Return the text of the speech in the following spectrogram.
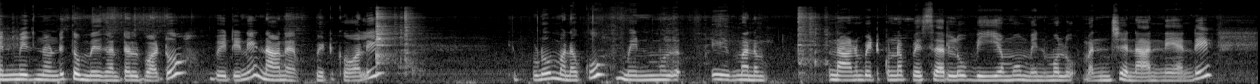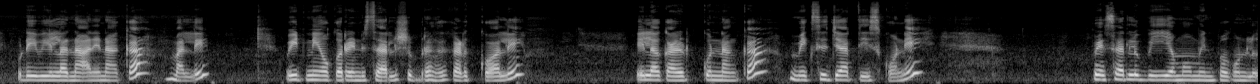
ఎనిమిది నుండి తొమ్మిది గంటల పాటు వీటిని నానబెట్టుకోవాలి. ఇప్పుడు మనకు మినుములు మనం నానబెట్టుకున్న పెసర్లు బియ్యము మినుములు మంచిగా నానేయండి ఇప్పుడు ఇవి ఇలా నానినాక మళ్ళీ వీటిని ఒక రెండు సార్లు శుభ్రంగా కడుక్కోవాలి. ఇలా కడుక్కున్నాక మిక్సీ జార్ తీసుకొని పెసర్లు బియ్యము మినపగుండ్లు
